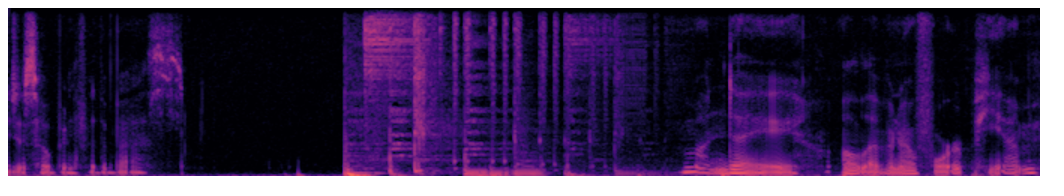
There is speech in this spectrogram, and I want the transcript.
just hoping for the best. Monday, 11:04 p.m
